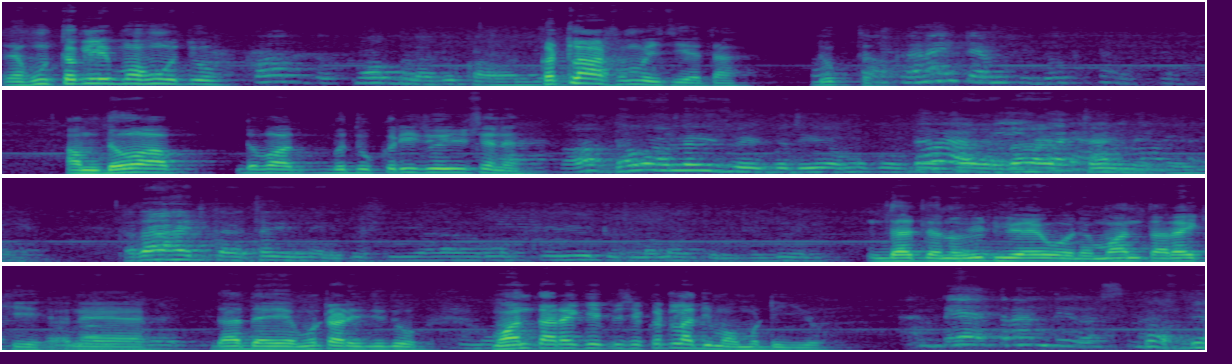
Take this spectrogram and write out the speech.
અને હું તકલીફમાં શું હતું કેટલા સમયથી હતા? દુખતા. દુઃખ થાય આમ દવા દવા બધું કરી જોયું છે ને? હા દવા લઈ જોઈ બધી અમુક રાહત થઈ નહીં રાહત કાંઈ થઈ નહીં. પછી અમુક યુટ્યુબના માધ્યમથી જોયું. દાદાનો વીડિયો આવ્યો અને માનતા રાખી અને દાદાએ મોટાડી દીધું. માનતા રાખી પછી કેટલા દીમાં મટી ગયો? બે ત્રણ દિવસ. બસ બે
